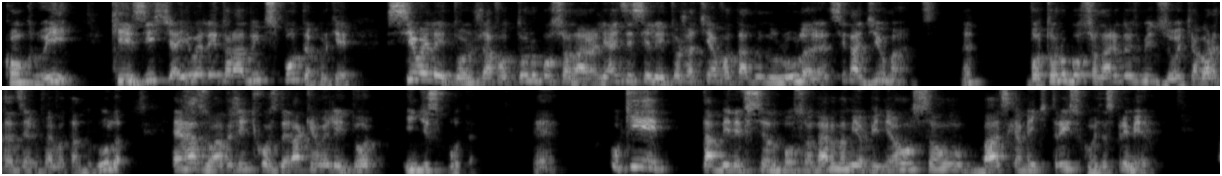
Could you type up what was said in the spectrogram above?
concluir que existe aí o eleitorado em disputa, porque se o eleitor já votou no Bolsonaro, aliás, esse eleitor já tinha votado no Lula antes e na Dilma antes, né? Votou no Bolsonaro em 2018 e agora está dizendo que vai votar no Lula, é razoável a gente considerar que é um eleitor em disputa. É. O que está beneficiando o Bolsonaro, na minha opinião, são basicamente três coisas. Primeiro,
